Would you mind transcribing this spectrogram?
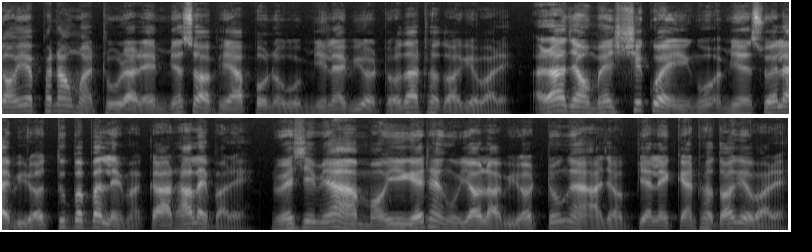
ကောင်ရဲ့ဖနှောက်မှာထိုးရတဲ့မြတ်စွာဘုရားပုံတော်ကိုမြင်လိုက်ပြီးတော့ဒေါသထွက်သွားခဲ့ပါတယ်အဲဒါကြောင့်ပဲရှစ်ကွက်အင်းကိုအမြန်ဆွဲလိုက်ပြီးတော့သူ့ပတ်ပတ်လည်မှာကာထားလိုက်ပါတယ်နွယ်ရှင်များကမောင်ရီခဲထံကိုရောက်လာပြီးတော့တွန်းကန်အားကြောင့်ပြန်လဲကန်ထွက်သွားခဲ့ပါတယ်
